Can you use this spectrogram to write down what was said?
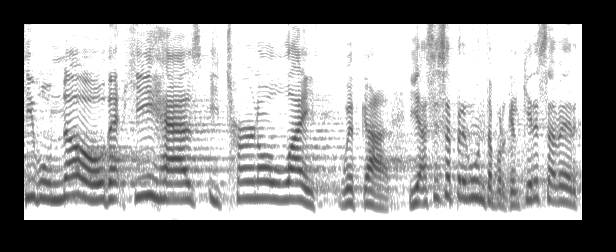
he will know that he has eternal life with God. Y hace esa pregunta porque él quiere saber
